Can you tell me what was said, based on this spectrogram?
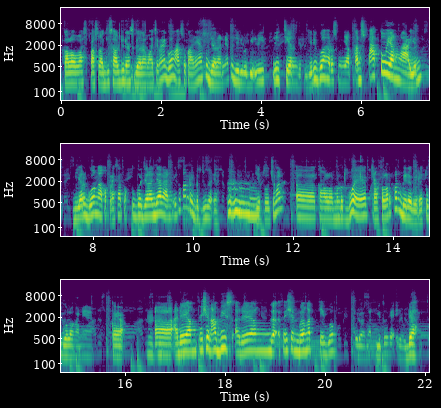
Kalau pas pas lagi salju dan segala macamnya, gue nggak sukanya tuh jalannya tuh jadi lebih li- licin gitu. Jadi gue harus menyiapkan sepatu yang lain biar gue nggak kepleset waktu gue jalan-jalan. Itu kan ribet juga ya Mm, gitu. Cuman eh, kalau menurut gue traveler kan beda-beda tuh golongannya. Kayak eh, ada yang fashion abis, ada yang nggak fashion banget kayak gue udah amat gitu kayak ya udah. Gitu.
